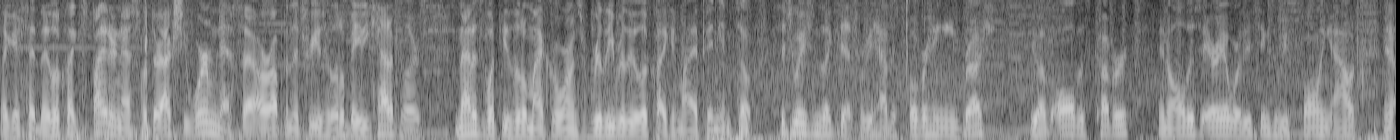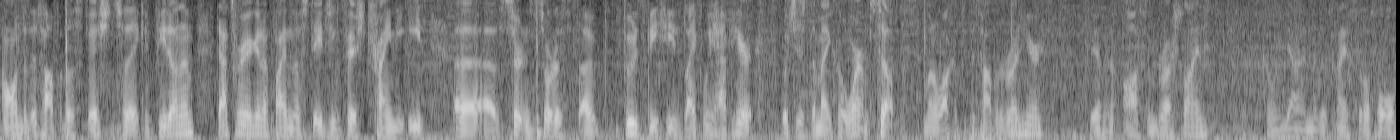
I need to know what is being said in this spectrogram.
like I said, they look like spider nests, but they're actually worm nests that are up in the trees or little baby caterpillars. And that is what these little microworms really, really look like in my opinion. So situations like this where you have this overhanging brush, you have all this cover and all this area where these things will be falling out and onto the top of those fish so they can feed on them. That's where you're gonna find those staging fish trying to eat uh, a certain sort of uh, food species like we have here, which is the micro worm. So I'm gonna walk up to the top of the run here. We have an awesome brush line going down into this nice little hole.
